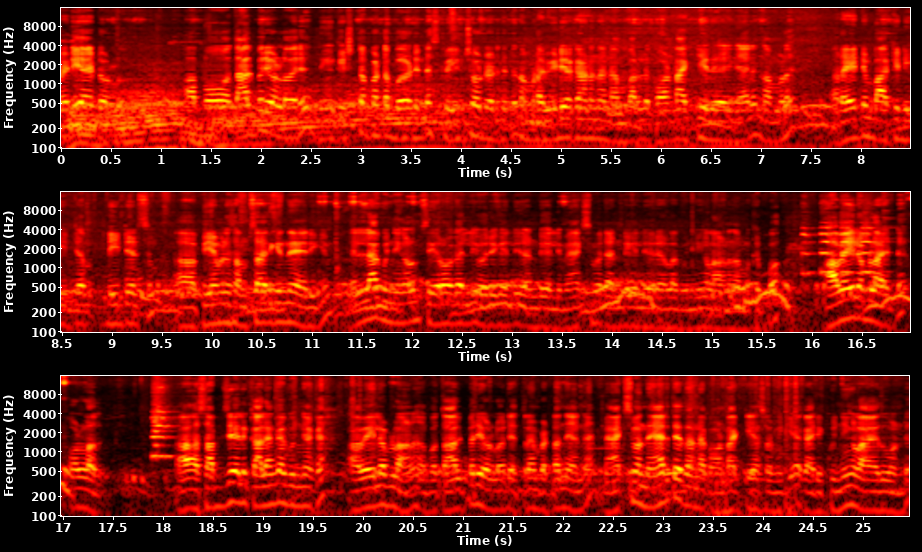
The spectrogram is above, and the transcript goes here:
റെഡി ആയിട്ടുള്ളൂ. അപ്പോൾ താല്പര്യമുള്ളവർ നിങ്ങൾക്ക് ഇഷ്ടപ്പെട്ട ബേർഡിന്റെ സ്ക്രീൻഷോട്ട് എടുത്തിട്ട് നമ്മുടെ വീഡിയോ കാണുന്ന നമ്പറിൽ കോൺടാക്ട് ചെയ്ത് കഴിഞ്ഞാൽ നമ്മൾ റേറ്റും ബാക്കി ഡീറ്റ ഡീറ്റെയിൽസും പി എമ്മിൽ സംസാരിക്കുന്നതായിരിക്കും. എല്ലാ കുഞ്ഞുങ്ങളും സീറോ കല്ലി ഒരു കല്ലി രണ്ട് കല്ലി മാക്സിമം രണ്ട് കല്ലി വരെയുള്ള കുഞ്ഞുങ്ങളാണ് നമുക്കിപ്പോൾ അവൈലബിൾ ആയിട്ട് ഉള്ളത്. സബ്ജയിൽ കലങ്ക കുഞ്ഞൊക്കെ അവൈലബിൾ ആണ്. അപ്പോൾ താല്പര്യമുള്ളവർ എത്രയും പെട്ടെന്ന് തന്നെ മാക്സിമം നേരത്തെ തന്നെ കോൺടാക്ട് ചെയ്യാൻ ശ്രമിക്കുക. കാര്യം കുഞ്ഞുങ്ങളായതുകൊണ്ട്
